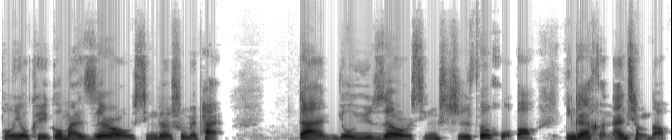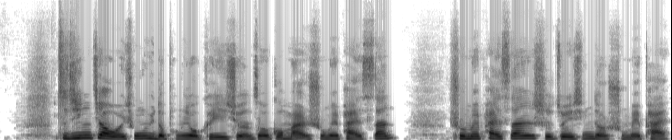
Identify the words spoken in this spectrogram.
朋友，可以购买 Zero 型的树莓派。但由于 Zero 型十分火爆，应该很难抢到。资金较为充裕的朋友可以选择购买树莓派三。树莓派三是最新的树莓派。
